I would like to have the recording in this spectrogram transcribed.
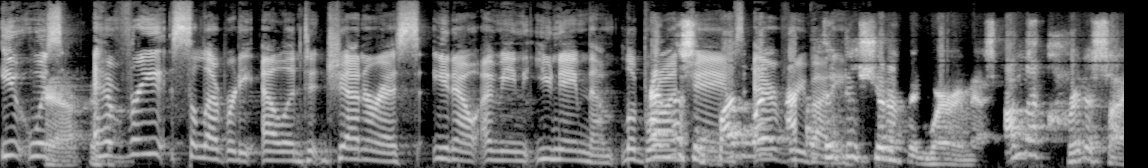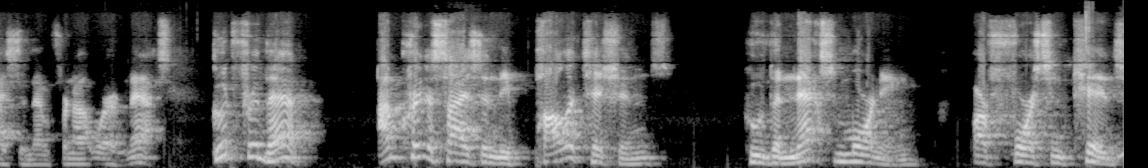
It was Yeah. every celebrity, Ellen DeGeneres, you know, I mean, you name them, LeBron listen, James, the way, I think they should have been wearing masks. I'm not criticizing them for not wearing masks. Good for them. I'm criticizing the politicians who the next morning are forcing kids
